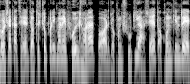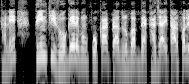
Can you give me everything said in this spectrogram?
সরষে গাছের যথেষ্ট পরিমাণে ফুল ঝরার পর যখন শুটি আসে, তখন কিন্তু এখানে তিনটি রোগের এবং পোকার প্রাদুর্ভাব দেখা যায়। তার ফলে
